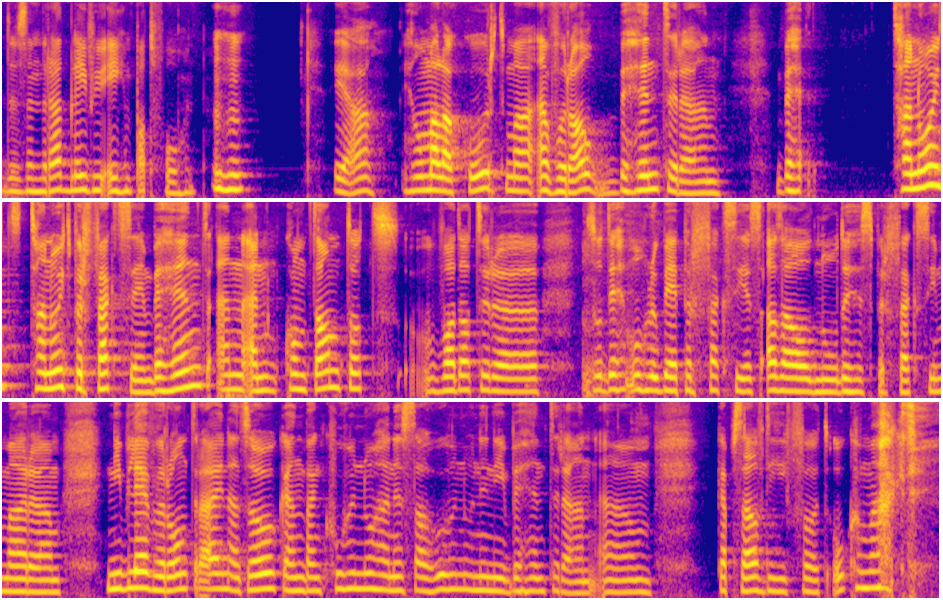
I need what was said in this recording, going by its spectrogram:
dus inderdaad, blijf je eigen pad volgen. Mm -hmm. Ja, helemaal akkoord. Maar, en vooral begint eraan. Be het, gaat nooit, het gaat nooit perfect zijn. Begint en, en komt dan tot wat dat er uh, zo dicht mogelijk bij perfectie is, als al nodig is, perfectie. Maar um, niet blijven ronddraaien en zo, en ben ik goed genoeg en is dat goed genoeg? Nee, nee begint eraan. Um, ik heb zelf die fout ook gemaakt.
